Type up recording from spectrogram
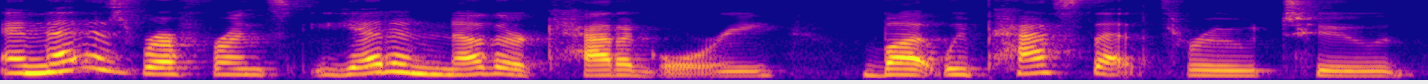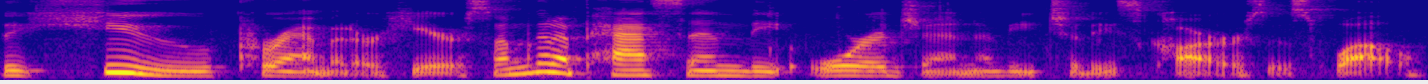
and that is reference yet another category but we pass that through to the hue parameter here. So I'm going to pass in the origin of each of these cars as well.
